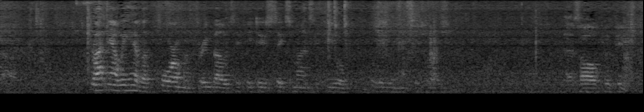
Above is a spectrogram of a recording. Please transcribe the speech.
uh, Right now, we have a quorum of three votes if we do six months, if you will believe in that situation. that's all for the future.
